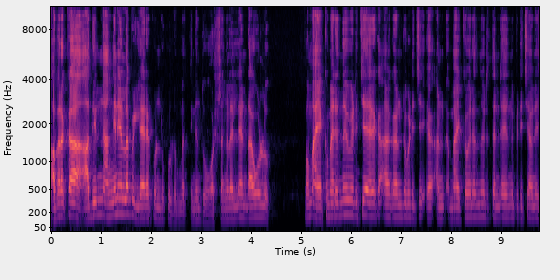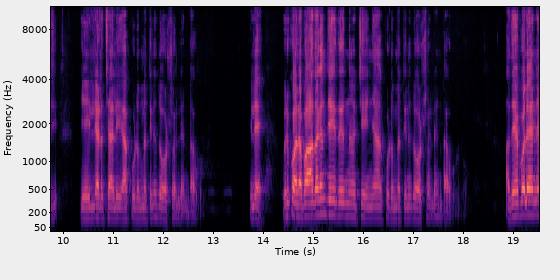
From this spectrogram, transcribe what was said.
അവരൊക്കെ അതിൽ നിന്ന് അങ്ങനെയുള്ള പിള്ളേരെ കൊണ്ട് കുടുംബത്തിന് ദോഷങ്ങളല്ലേ ഉണ്ടാവുള്ളൂ. ഇപ്പം മയക്കുമരുന്ന് പിടിച്ച് കണ്ടുപിടിച്ച് മയക്കുമരുന്ന് ഒരുത്തന്റെ നിന്ന് പിടിച്ച് അവനെ ജയിലിലടച്ചാൽ ആ കുടുംബത്തിന് ദോഷമല്ലേ ഉണ്ടാവും ഇല്ലേ? ഒരു കൊലപാതകം ചെയ്തെന്ന് വെച്ച് കഴിഞ്ഞാൽ ആ കുടുംബത്തിന് ദോഷമല്ലേ ഉണ്ടാവുള്ളൂ. അതേപോലെ തന്നെ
